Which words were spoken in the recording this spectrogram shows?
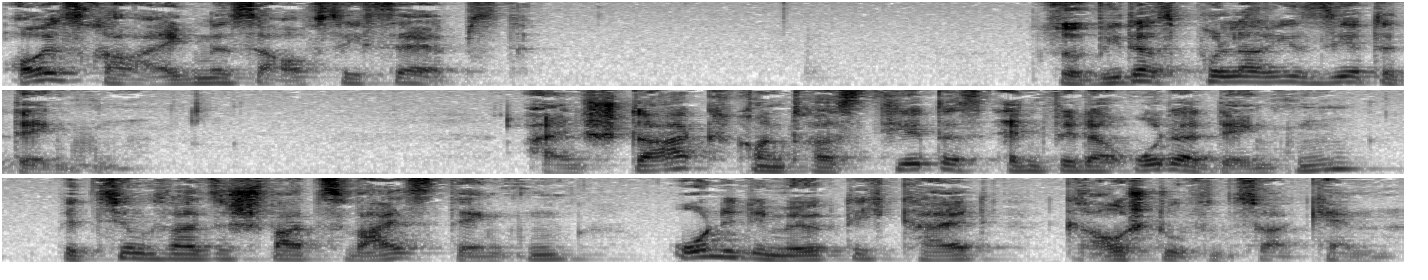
äußerer Ereignisse auf sich selbst, sowie das polarisierte Denken. Ein stark kontrastiertes Entweder-Oder-Denken bzw. Schwarz-Weiß-Denken ohne die Möglichkeit, Graustufen zu erkennen.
